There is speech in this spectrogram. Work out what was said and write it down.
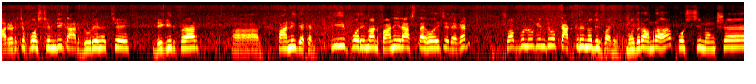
আর এটা হচ্ছে পশ্চিম দিক, আর দূরে হচ্ছে দিঘির পাড় আর পানি দেখেন, কি পরিমাণ পানি রাস্তায় হয়েছে দেখেন। সবগুলো কিন্তু কাকরি নদীর পানি। মধুরা, আমরা পশ্চিম অংশের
